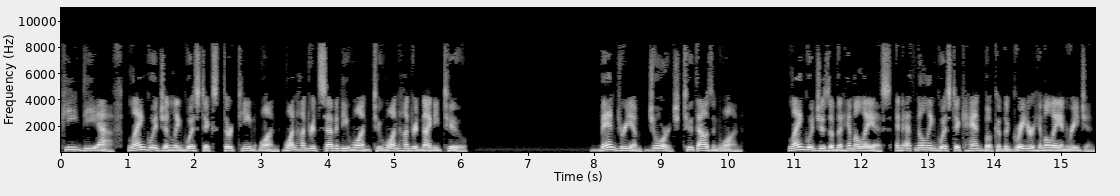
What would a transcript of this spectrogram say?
PDF. Language and Linguistics, 13 1, 171-192 Van Driem, George 2001. Languages of the Himalayas, an Ethnolinguistic Handbook of the Greater Himalayan Region.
